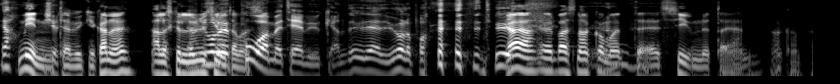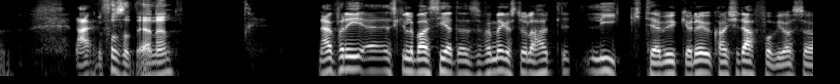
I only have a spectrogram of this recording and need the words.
ja, min. TV-uke, kan jeg? Eller skulle Du du si noe, jo holder på med TV-uken. Det er jo det du holder på du, Ja, ja. Jeg vil bare snakke om at det er syv minutter igjen av kampen. Nei, Du er fortsatt 1-1. Nei, fordi eh, jeg skulle bare si at altså, for meg og Sturle har hatt litt lik TV-uke, og det er jo kanskje derfor vi også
